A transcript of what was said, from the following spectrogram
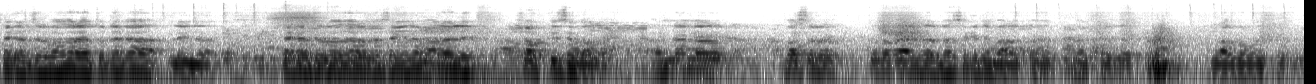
সেখানকার বাজারে এত টাকা লেন হয়। সেখানকার বাজার বেচা কিনা ভালো হলে সব কিছু ভালো অন্যান্য বছরের তুলনায় বেচা কিনে ভালো তো ব্যবসায়ীদের লাভবান হবে।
